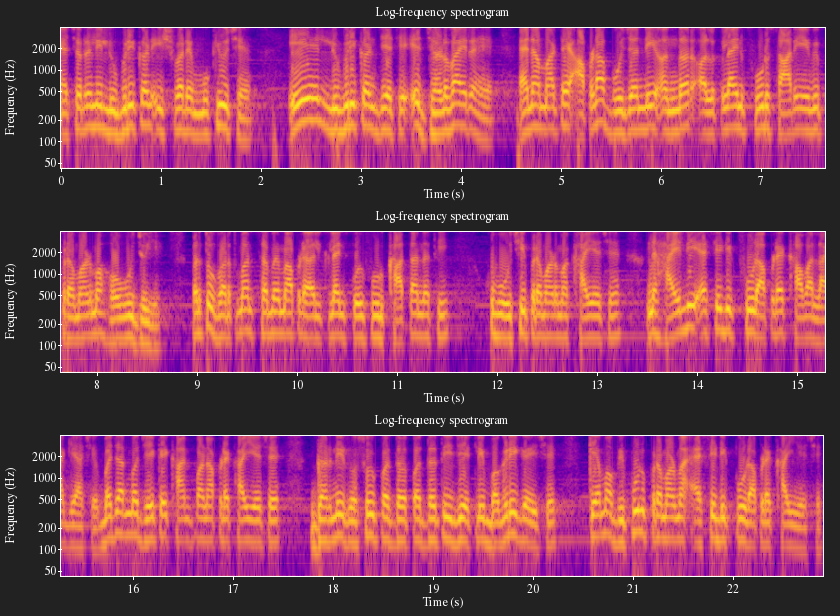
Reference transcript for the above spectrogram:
નેચરલી લ્યુબ્રિકન્ટ ઈશ્વરે મૂક્યું છે, એ લ્યુબ્રિકન્ટ જે છે એ જળવાઈ રહે. એના માટે આપણા ભોજનની અંદર અલ્કલાઇન ફૂડ સારી એવી પ્રમાણમાં હોવું જોઈએ. પરંતુ વર્તમાન સમયમાં આપણે અલ્કલાઇન કોઈ ફૂડ ખાતા નથી. ખૂબ ઓછી પ્રમાણમાં ખાઈએ છીએ અને હાઈલી એસિડિક ફૂડ આપણે ખાવા લાગ્યા છે. બજારમાં જે કંઈ ખાનપાન આપણે ખાઈએ છીએ ઘરની રસોઈ પદ્ધ- પદ્ધતિ જે એટલી બગડી ગઈ છે કે એમાં વિપુલ પ્રમાણમાં એસિડિક ફૂડ આપણે ખાઈએ છીએ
